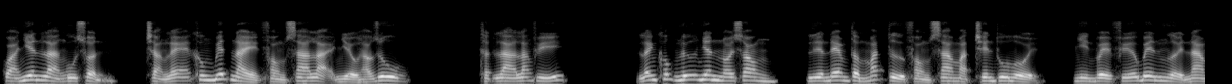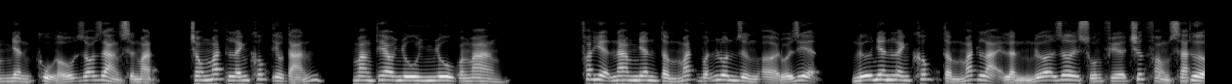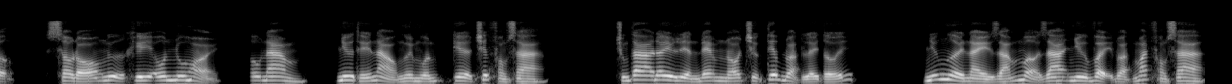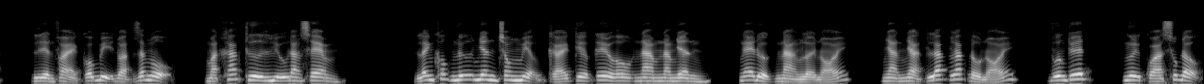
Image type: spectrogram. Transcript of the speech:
Quả nhiên là ngu xuẩn, chẳng lẽ không biết này phòng xa lại nhiều háo du. Thật là lãng phí. Lãnh khốc nữ nhân nói xong, liền đem tầm mắt từ phòng xa mặt trên thu hồi, nhìn về phía bên người nam nhân củ hấu rõ ràng sơn mặt, trong mắt lãnh khốc tiêu tán, mang theo nhu nhu quan mang. Phát hiện nam nhân tầm mắt vẫn luôn dừng ở đối diện, nữ nhân lãnh khốc tầm mắt lại lần nữa rơi xuống phía trước phòng xa thượng, sau đó ngự khi ôn nhu hỏi, Âu Nam, như thế nào ngươi muốn kia chiếc phòng xa? Chúng ta đây liền đem nó trực tiếp đoạt lấy tới. Những người này dám mở ra như vậy đoạt mắt phòng xa, liền phải có bị đoạt giác ngộ, mặt khác thư hữu đang xem. Lãnh khốc nữ nhân trong miệng cái kia kêu Âu Nam nam nhân, nghe được nàng lời nói, nhàn nhạt lắc lắc đầu nói, Vương Tuyết, ngươi quá xúc động.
